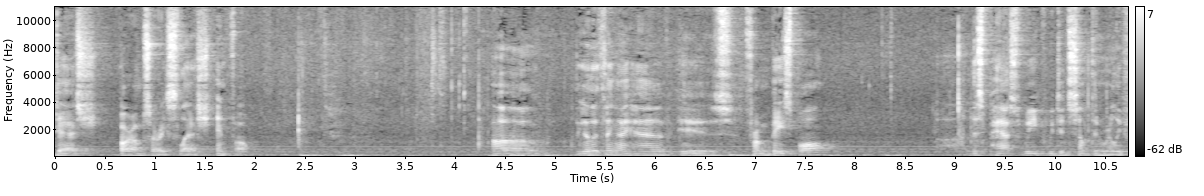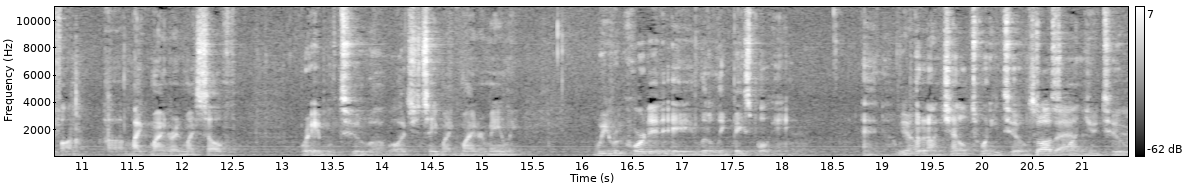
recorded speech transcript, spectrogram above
dash, or I'm sorry, slash info. Uh, The other thing I have is from baseball. Uh, This past week, we did something really fun. Uh, Mike Miner and myself were able to, uh, well, I should say Mike Miner mainly, we recorded a Little League baseball game, and uh, we Yeah. put it on Channel 22. It's Saw also that. on YouTube.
